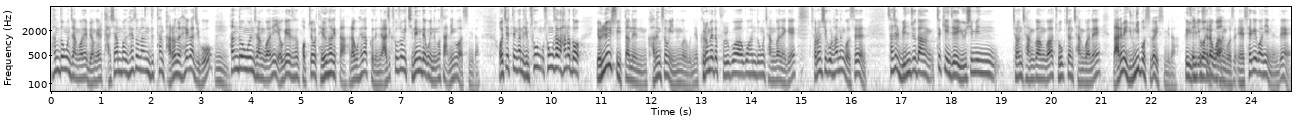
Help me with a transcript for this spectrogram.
한동훈 장관의 명예를 다시 한번 훼손하는 듯한 발언을 해가지고 음. 한동훈 장관이 여기에 대해서 법적으로 대응하겠다라고 해놨거든요. 아직 소송이 진행되고 있는 것은 아닌 것 같습니다. 어쨌든 간에 지금 소, 송사가 하나 더 열릴 수 있다는 가능성이 있는 거거든요. 그럼에도 불구하고 한동훈 장관에게 저런 식으로 하는 것은 사실 민주당 특히 이제 유시민 전 장관과 조국 전 장관의 나름의 유니버스가 있습니다. 그 유니버스라고. 하는 것은 예, 세계관이 있는데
